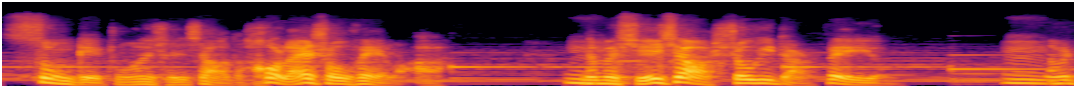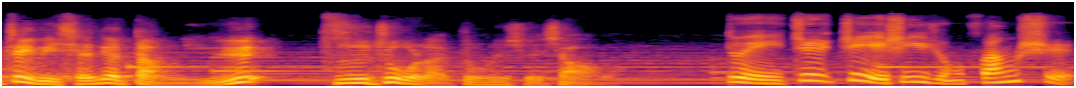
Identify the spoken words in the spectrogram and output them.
送给中文学校的，后来收费了啊。嗯那么学校收一点费用，嗯那么这笔钱就等于资助了中文学校了。对，这这也是一种方式。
